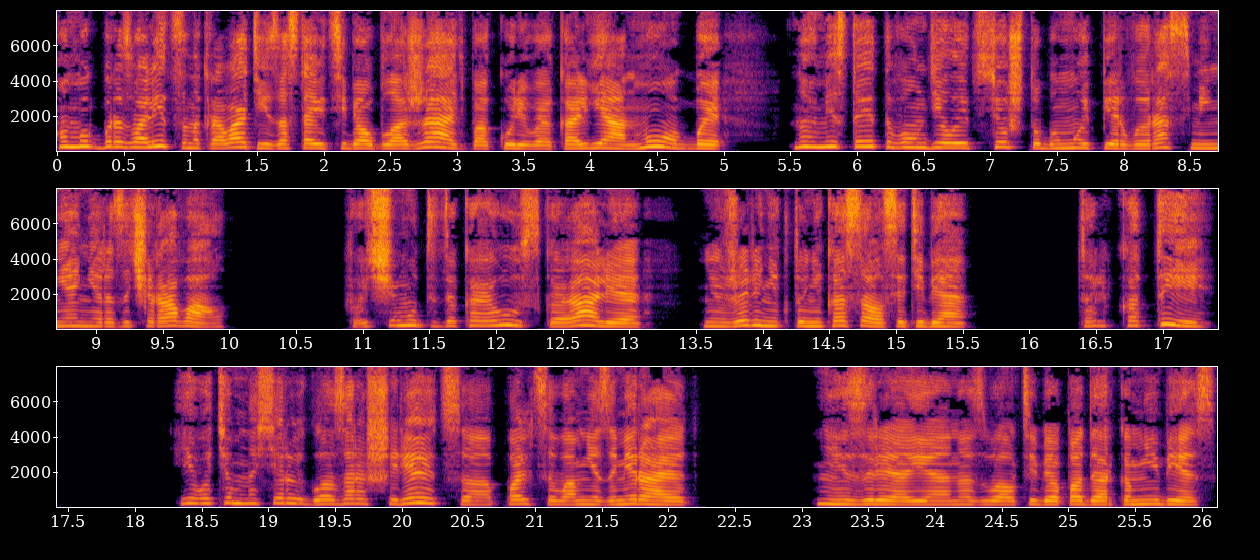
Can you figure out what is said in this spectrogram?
Он мог бы развалиться на кровати и заставить себя ублажать, покуривая кальян, мог бы, но вместо этого он делает все, чтобы мой первый раз меня не разочаровал. «Почему ты такая узкая, Алия? Неужели никто не касался тебя?» «Только ты», его темно-серые глаза расширяются, а пальцы во мне замирают. «Не зря я назвал тебя подарком небес.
